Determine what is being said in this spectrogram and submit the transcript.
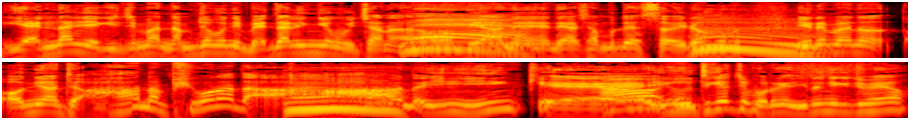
옛날 얘기지만 남자분이 매달린 경우 있잖아요. 네. 음. 미안해, 내가 잘못했어. 이런 거 이러면은 언니한테 아 난 피곤하다. 아나 이 인기 아, 이거 인- 어떻게 할지 모르겠. 이런 얘기 좀 해요.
